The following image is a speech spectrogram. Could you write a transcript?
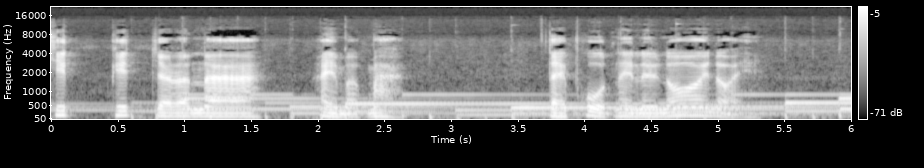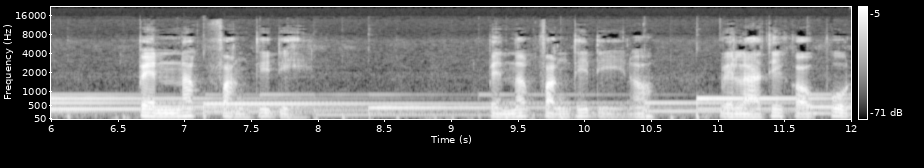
คิดพิจารณาให้มากๆ แต่พูดในน้อยๆหน่อย เป็นนักฟังที่ดี เป็นนักฟังที่ดีเนาะเวลาที่เขาพูด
